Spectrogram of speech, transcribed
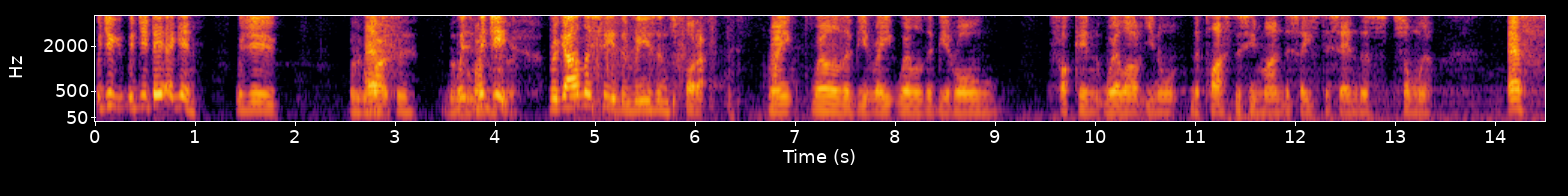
Would you? Would you date again? Would you? Would go If- back to? Would, back would you? Regardless of the reasons for it, right? Whether they be right, whether they be wrong, fucking whether you know the plasticine man decides to send us somewhere. If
